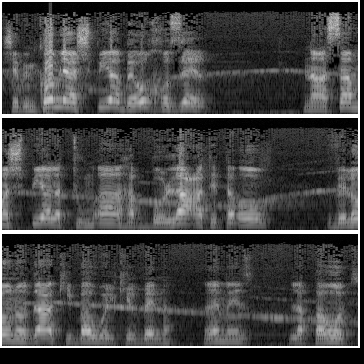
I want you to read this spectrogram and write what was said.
שבמקום להשפיע באור חוזר, נעשה משפיע לטומאה הבולעת את האור, ולא נודע כי באו אל קרבנה. רמז לפרות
